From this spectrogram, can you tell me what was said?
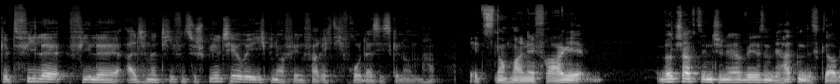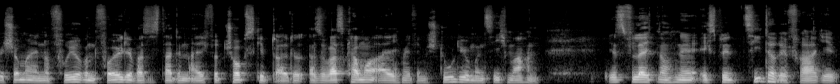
Gibt viele, viele Alternativen zur Spieltheorie. Ich bin auf jeden Fall richtig froh, dass ich es genommen habe. Jetzt nochmal eine Frage. Wirtschaftsingenieurwesen, wir hatten das, glaube ich, schon mal in einer früheren Folge, was es da denn eigentlich für Jobs gibt. Also, also was kann man eigentlich mit dem Studium an sich machen? Jetzt vielleicht noch eine explizitere Frage.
